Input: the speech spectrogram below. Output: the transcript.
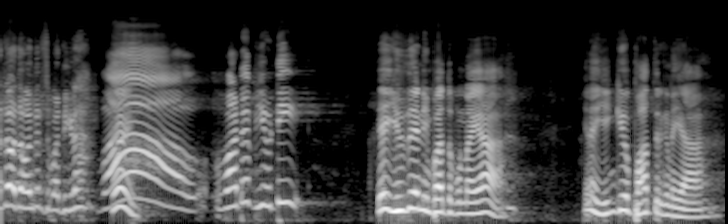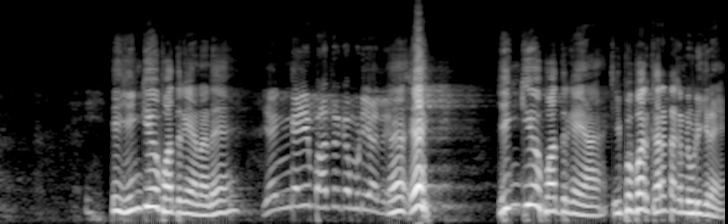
இதோ வந்துருச்சு பாத்தீங்களா? வாவ் வாட் a பியூட்டி ஏய் இதுதான் நீ பார்த்த பொண்ணாயா? ஏன்னா எங்கேயோ பார்த்துருக்கணையா ஏய் எங்கேயோ பார்த்துருக்கேன் நானு? எங்கேயும் பார்த்திருக்க முடியாது. ஏய் எங்கேயோ பார்த்துருக்கேன் இப்போ பாரு கரெக்டாக கண்டுபிடிக்கிறேன்.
